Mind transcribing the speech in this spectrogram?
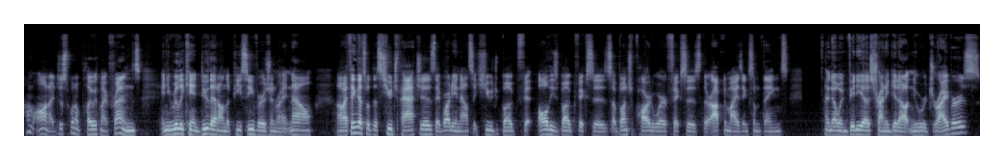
come on, I just want to play with my friends, and you really can't do that on the PC version right now. Um, I think that's what this huge patch is. They've already announced a huge bug fit, all these bug fixes, a bunch of hardware fixes. They're optimizing some things. I know Nvidia is trying to get out newer drivers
